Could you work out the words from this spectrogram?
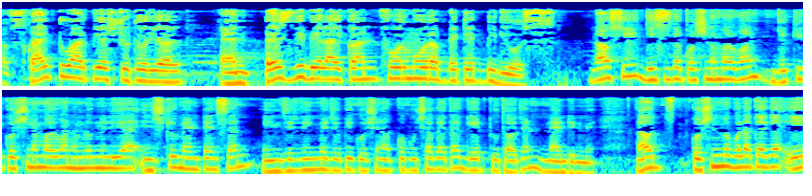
Subscribe to RPS tutorial and press the bell icon for more updated videos. Now see this is the question number one जो कि क्वेश्चन नंबर वन हम लोग ने लिया इंस्ट्रूमेंटेशन इंजीनियरिंग में, जो कि क्वेश्चन आपको पूछा गया था गेट 2019 में नाउ क्वेश्चन में बोला क्या गया a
